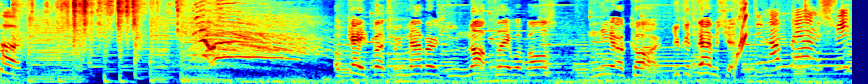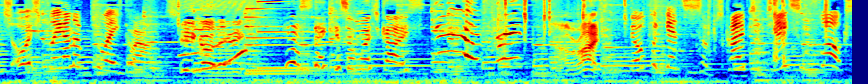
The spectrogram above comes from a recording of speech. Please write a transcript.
Off. Okay, but remember, do not play with balls near a car. You could damage it. Do not play on the streets, always play on the playgrounds. Here you go, lady. Yes, thank you so much, guys. All right. Don't forget to subscribe to Jason Vlogs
